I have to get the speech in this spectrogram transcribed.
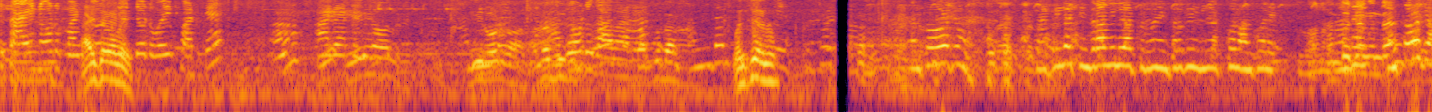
మంచి వైపు పడితే ఆ, ఆడాక రోడ్డు కావాలి. సంతోషం. నాకు ఇల్లు ఇల్లు కట్టుకున్నాను ఇంతవరకు ఇల్లు కట్టుకోవాలి అనుకోలే. సంతోషం.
